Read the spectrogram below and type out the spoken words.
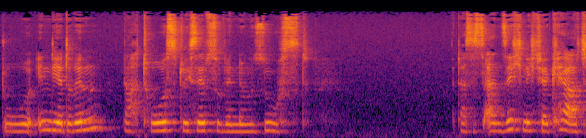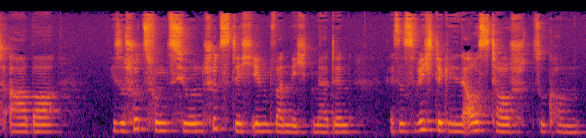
du in dir drin nach Trost durch Selbstzuwendung suchst. Das ist an sich nicht verkehrt, aber diese Schutzfunktion schützt dich irgendwann nicht mehr, denn es ist wichtig, in den Austausch zu kommen.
